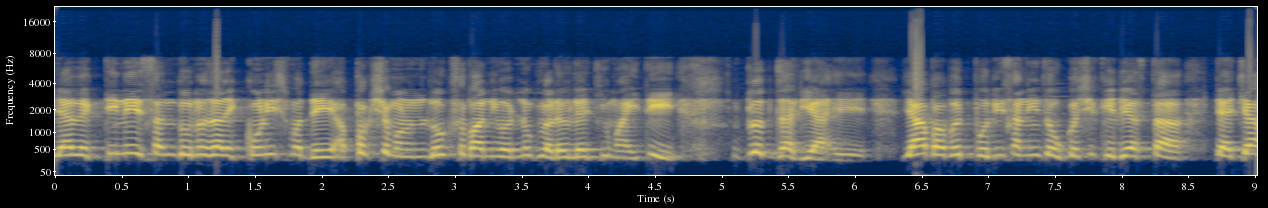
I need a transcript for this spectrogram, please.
या व्यक्तीने सन दोन हजार एकोणीसमध्ये अपक्ष म्हणून लोकसभा निवडणूक लढवल्याची माहिती उपलब्ध झाली आहे. याबाबत पोलिसांनी चौकशी केली असता त्याच्या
